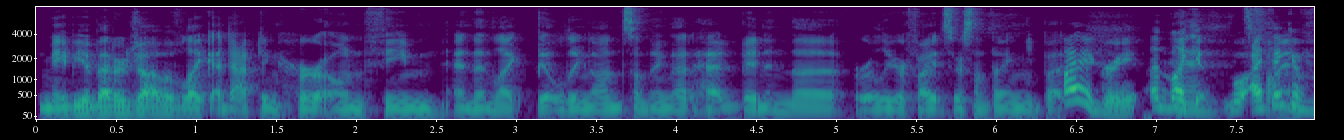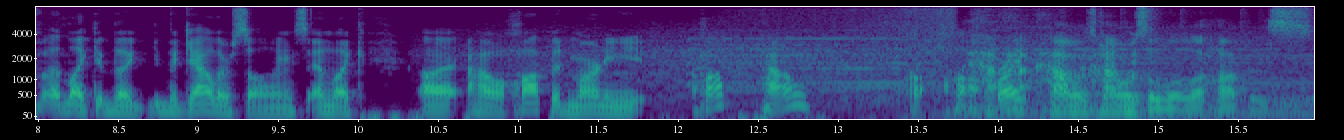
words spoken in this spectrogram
maybe a better job of like adapting her own theme and then like building on something that had been in the earlier fights or something. But I agree. Uh, Like Eh, I think of uh, like the the Galar songs and like uh, how Hop and Marnie, Hop how, Hop, Hop right? how, Hop is how gonna Alola Hop is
